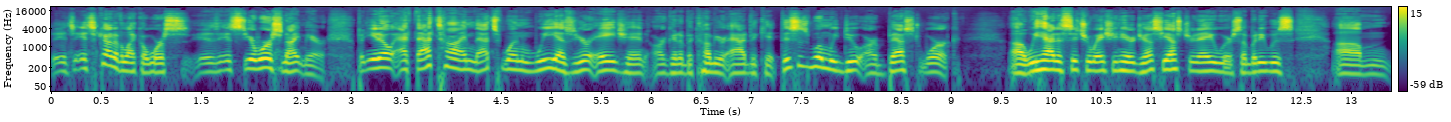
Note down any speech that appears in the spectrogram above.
it's it's kind of like a worse it's your worst nightmare. But you know, at that time, that's when we as your agent are going to become your advocate. This is when we do our best work. Uh, we had a situation here just yesterday where somebody was um,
